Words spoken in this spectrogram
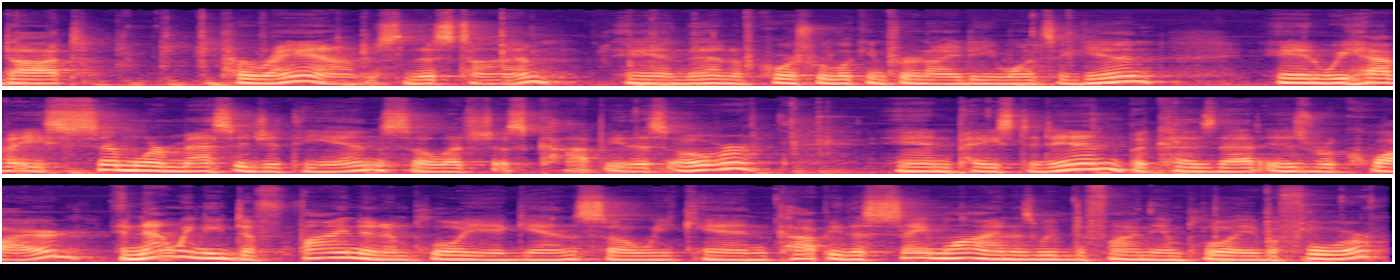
dot params this time, and then of course we're looking for an ID once again. And we have a similar message at the end. So let's just copy this over and paste it in because that is required. And now we need to find an employee again so we can copy the same line as we've defined the employee before.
